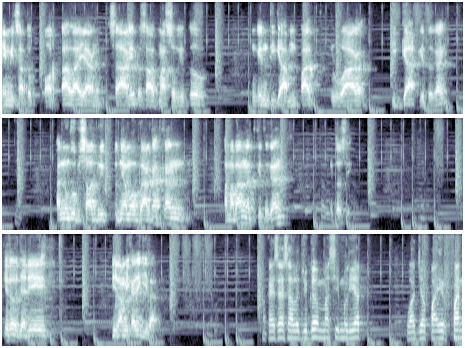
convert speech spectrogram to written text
Ini satu kota lah yang sehari pesawat masuk itu mungkin tiga empat keluar tiga gitu kan. Kan nunggu pesawat berikutnya mau berangkat kan lama banget gitu kan. Itu sih. Gitu jadi dinamikanya gila. Makanya saya selalu juga masih melihat wajah Pak Irfan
